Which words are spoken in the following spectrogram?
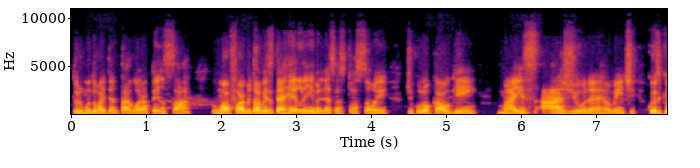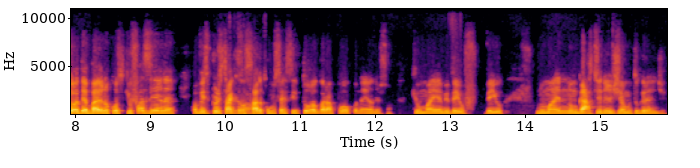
Todo mundo vai tentar agora pensar uma forma e talvez até relembre dessa situação aí de colocar alguém mais ágil, né? Realmente, coisa que o Adebayo não conseguiu fazer, né? Talvez por estar Exato. cansado, como você citou agora há pouco, né, Anderson? Que o Miami veio, veio numa, num gasto de energia muito grande.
